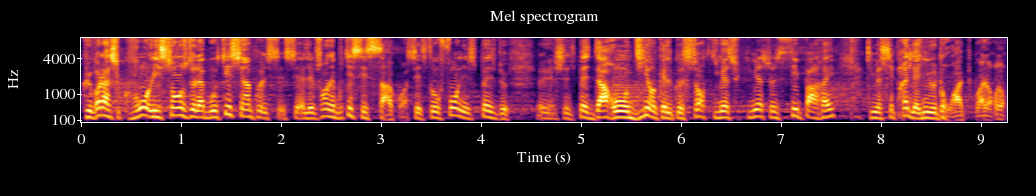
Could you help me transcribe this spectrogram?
que voilà, ce que l'essence de la beauté, c'est un peu, l'essence de la beauté, c'est ça, quoi. C'est au fond une espèce de, euh, une espèce d'arrondi en quelque sorte qui vient, qui vient se séparer, qui vient se séparer de la ligne droite, quoi. Alors,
